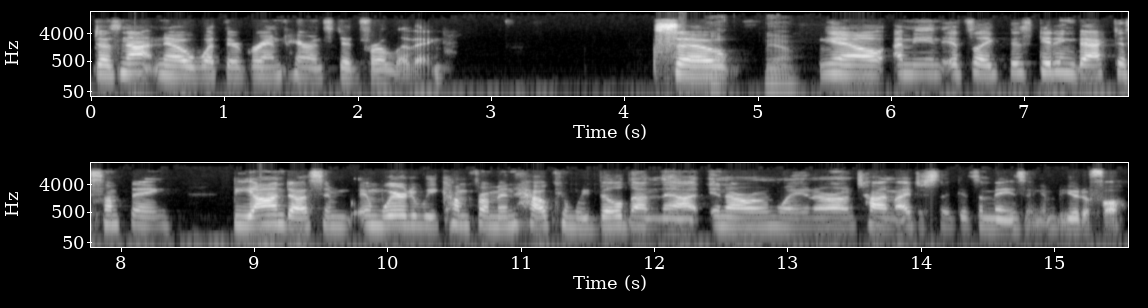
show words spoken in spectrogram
does not know what their grandparents did for a living. So, yeah. You know, I mean, it's like this getting back to something beyond us and, and where do we come from and how can we build on that in our own way in our own time. I just think it's amazing and beautiful.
